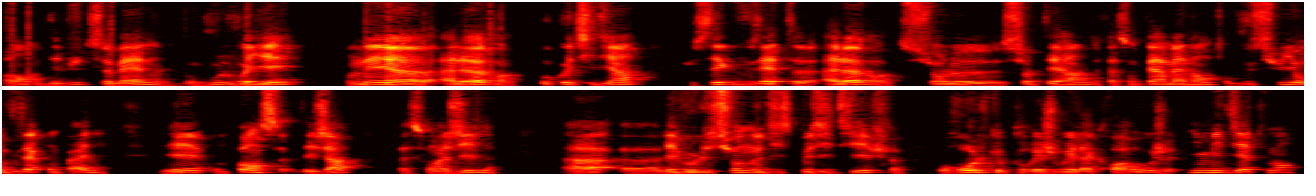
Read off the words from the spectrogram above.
en début de semaine. Donc vous le voyez, on est à l'œuvre au quotidien. Je sais que vous êtes à l'œuvre sur le, terrain de façon permanente. On vous suit, on vous accompagne, mais on pense déjà de façon agile à l'évolution de nos dispositifs, au rôle que pourrait jouer la Croix-Rouge immédiatement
